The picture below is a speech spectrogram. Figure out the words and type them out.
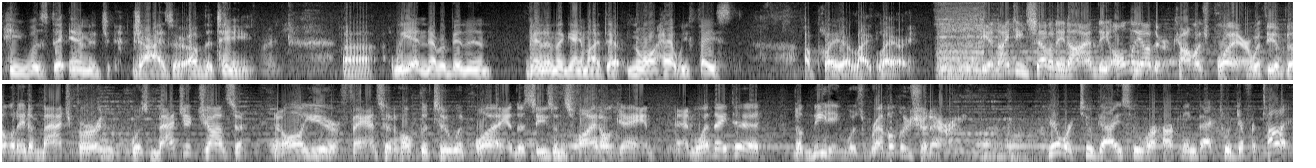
he was the energizer of the team. Right. Uh, we had never been in been in a game like that, nor had we faced a player like Larry. In 1979, the only other college player with the ability to match Bird was Magic Johnson. And all year, fans had hoped the two would play in the season's final game. And when they did, the meeting was revolutionary. Here were two guys who were harkening back to a different time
